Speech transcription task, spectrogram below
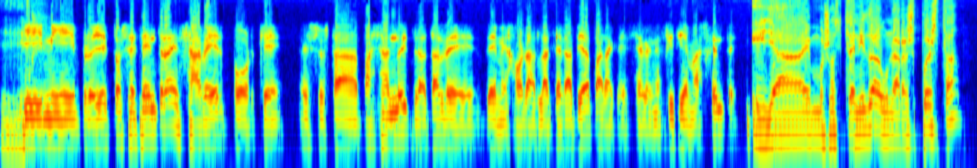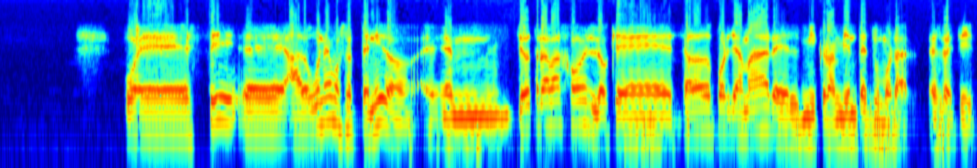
Y mi proyecto se centra en saber por qué eso está pasando y tratar de, mejorar la terapia para que se beneficie más gente. ¿Y ya hemos obtenido alguna respuesta? Pues sí, eh, alguna hemos obtenido. Em, yo trabajo en lo que se ha dado por llamar el microambiente tumoral. Es decir,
